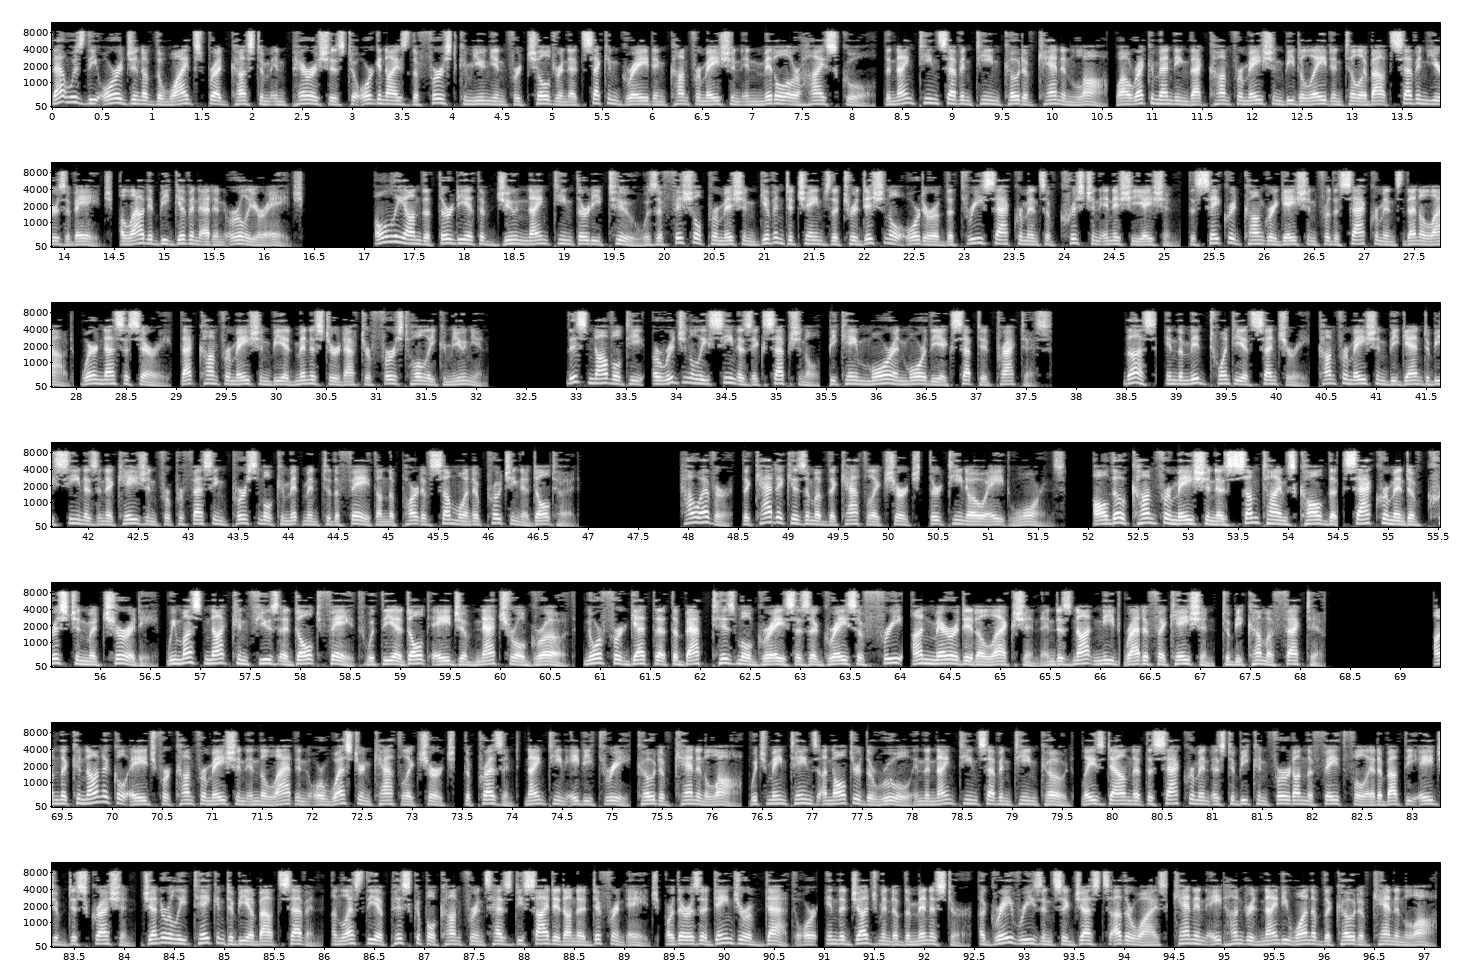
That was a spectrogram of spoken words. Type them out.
That was the origin of the widespread custom in parishes to organize the First Communion for children at second grade and confirmation in middle or high school. The 1917 Code of Canon Law, while recommending that confirmation be delayed until about seven years of age, allowed it be given at an earlier age. Only on 30 June 1932 was official permission given to change the traditional order of the three sacraments of Christian initiation. The Sacred Congregation for the Sacraments then allowed, where necessary, that confirmation be administered after First Holy Communion. This novelty, originally seen as exceptional, became more and more the accepted practice. Thus, in the mid-20th century, confirmation began to be seen as an occasion for professing personal commitment to the faith on the part of someone approaching adulthood. However, the Catechism of the Catholic Church, 1308 warns, Although confirmation is sometimes called the sacrament of Christian maturity, we must not confuse adult faith with the adult age of natural growth, nor forget that the baptismal grace is a grace of free, unmerited election and does not need ratification to become effective. On the canonical age for confirmation in the Latin or Western Catholic Church, the present 1983 Code of Canon Law, which maintains unaltered the rule in the 1917 Code, lays down that the sacrament is to be conferred on the faithful at about the age of discretion generally taken to be about seven, unless the Episcopal Conference has decided on a different age, or there is a danger of death or, in the judgment of the minister, a grave reason suggests otherwise Canon 891 of the Code of Canon Law.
